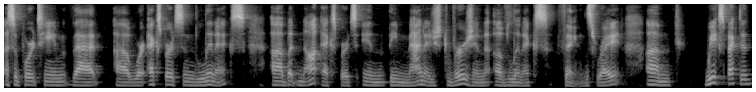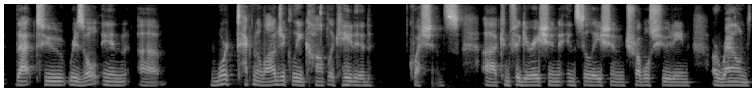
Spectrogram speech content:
a support team that uh, were experts in Linux, uh, but not experts in the managed version of Linux things, right? Um, we expected that to result in uh, more technologically complicated questions uh, configuration, installation, troubleshooting around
